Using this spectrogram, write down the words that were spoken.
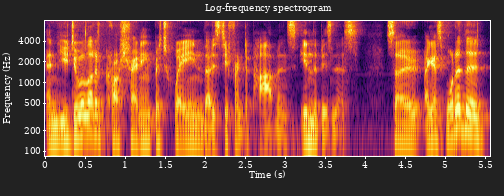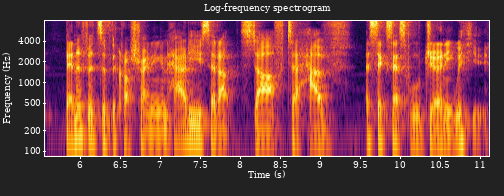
And you do a lot of cross training between those different departments in the business. So I guess what are the benefits of the cross training and how do you set up staff to have a successful journey with you?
